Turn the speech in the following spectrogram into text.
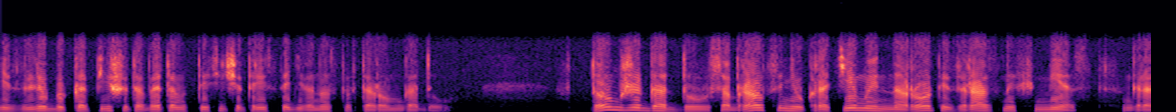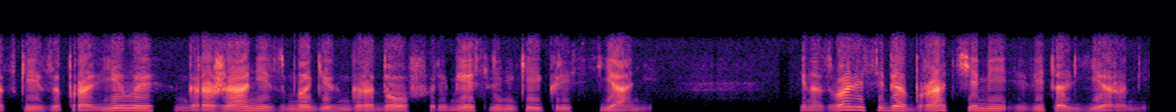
из Любека пишет об этом в 1392 году. В том же году собрался неукротимый народ из разных мест, городские заправилы, горожане из многих городов, ремесленники и крестьяне и назвали себя братьями-витальерами.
